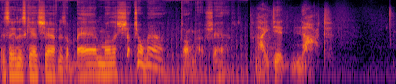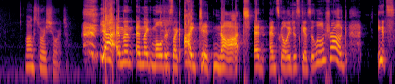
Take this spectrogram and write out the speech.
They say this cat Shaft is a bad mother. Shut your mouth. I'm talking about Shaft. I did not. Long story short. Yeah, and then and like Mulder's like, I did not. And and Scully just gives a little shrug. It's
